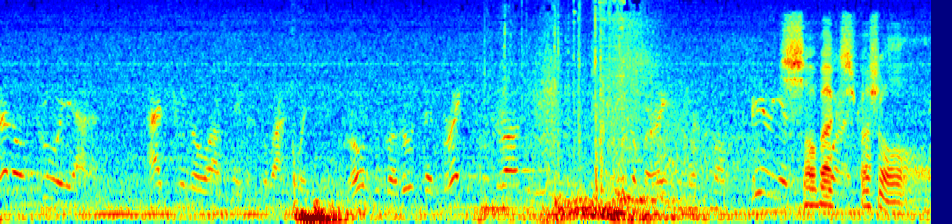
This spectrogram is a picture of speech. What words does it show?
Hello, true Yaran. As you know, our famous tobacco is prone to produce a breakthrough drug. This operation Sobek special.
